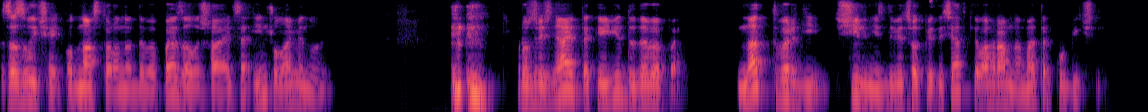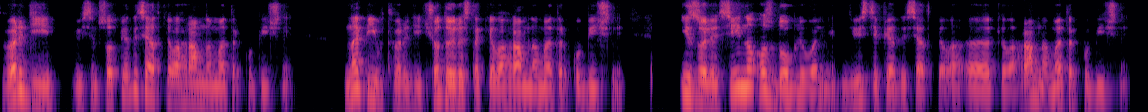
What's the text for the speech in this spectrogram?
Зазвичай одна сторона ДВП залишається, іншу ламінують. Розрізняють такий від ДВП. Надтверді щільність 950 кг на метр кубічний, тверді 850 кг на метр кубічний, напівтверді 400 кг на метр кубічний, ізоляційно оздоблювальні 250 кг на метр кубічний,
